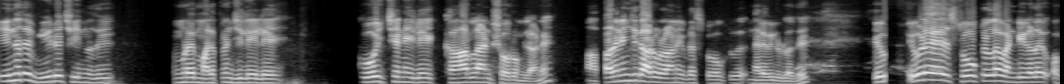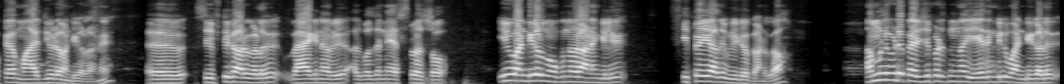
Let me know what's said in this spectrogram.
ഇന്നത്തെ വീഡിയോ ചെയ്യുന്നത് നമ്മുടെ മലപ്പുറം ജില്ലയിലെ കോയിച്ചെന്നൈയിലെ കാർലാൻഡ് ഷോറൂമിലാണ് ആ പതിനഞ്ച് കാറുകളാണ് ഇവിടെ സ്റ്റോക്ക് നിലവിലുള്ളത്. ഇവ്- ഇവിടെ സ്റ്റോക്കുള്ള വണ്ടികൾ ഒക്കെ മാരുതിയുടെ വണ്ടികളാണ്. സ്വിഫ്റ്റ് കാറുകൾ വാഗനർ അതുപോലെ തന്നെ എക്സ്പ്രസോ ഈ വണ്ടികൾ നോക്കുന്നവരാണെങ്കിൽ സ്കിപ്പ് ചെയ്യാതെ വീഡിയോ കാണുക. നമ്മളിവിടെ പരിചയപ്പെടുത്തുന്ന ഏതെങ്കിലും വണ്ടികൾ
